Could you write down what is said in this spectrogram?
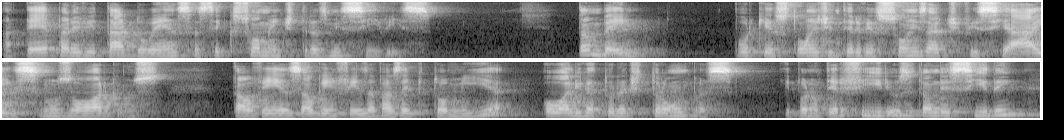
até para evitar doenças sexualmente transmissíveis. Também por questões de intervenções artificiais nos órgãos. Talvez alguém fez a vasectomia ou a ligatura de trompas e por não ter filhos, então decidem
